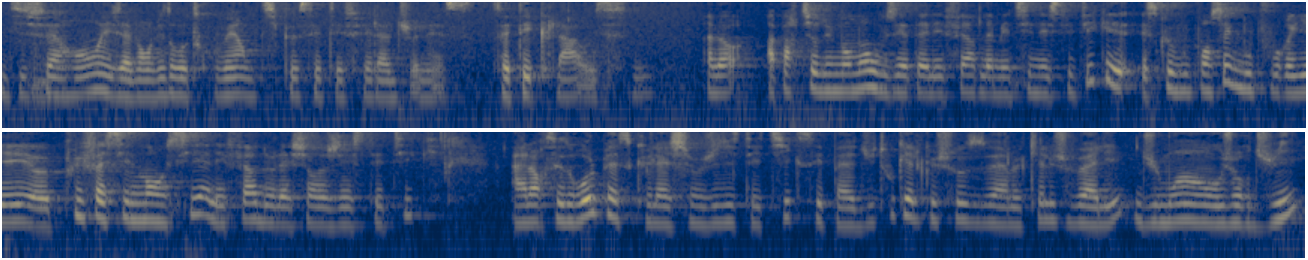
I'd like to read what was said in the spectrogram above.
différent et j'avais envie de retrouver un petit peu cet effet-là de jeunesse, cet éclat aussi. Alors, à partir du moment où vous êtes allé faire de la médecine esthétique, est-ce que vous pensez que vous pourriez euh, plus facilement aussi aller faire de la chirurgie esthétique? Alors c'est drôle parce que la chirurgie esthétique c'est pas du tout quelque chose vers lequel je veux aller, du moins aujourd'hui.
